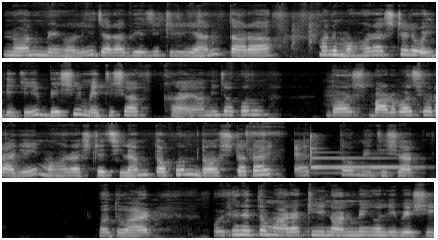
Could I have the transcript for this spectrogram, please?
নন বেঙ্গলি যারা ভেজিটেরিয়ান তারা মানে মহারাষ্ট্রের ওই দিকে বেশি মেথি শাক খায়। আমি যখন দশ বারো বছর আগে মহারাষ্ট্রে ছিলাম, তখন দশ টাকায় এত মেথি শাক হতো। আর ওইখানে তো মারাঠি নন বেঙ্গলি বেশি।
